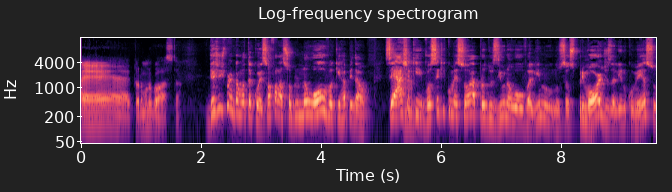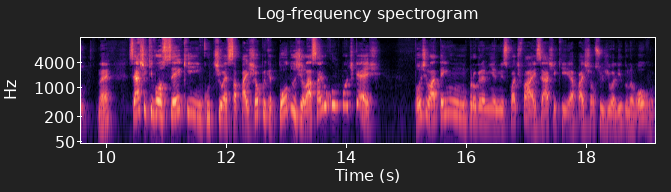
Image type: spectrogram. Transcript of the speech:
é todo mundo gosta. Deixa eu te perguntar uma outra coisa, só falar sobre o Não Ovo aqui rapidão. Você acha hum. que você que começou a produzir o Não Ovo ali no, nos seus primórdios ali no começo, né? Você acha que você que incutiu essa paixão, porque todos de lá saíram com um podcast. Todos de lá tem um programinha no Spotify. Você acha que a paixão surgiu ali do Não Ovo?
